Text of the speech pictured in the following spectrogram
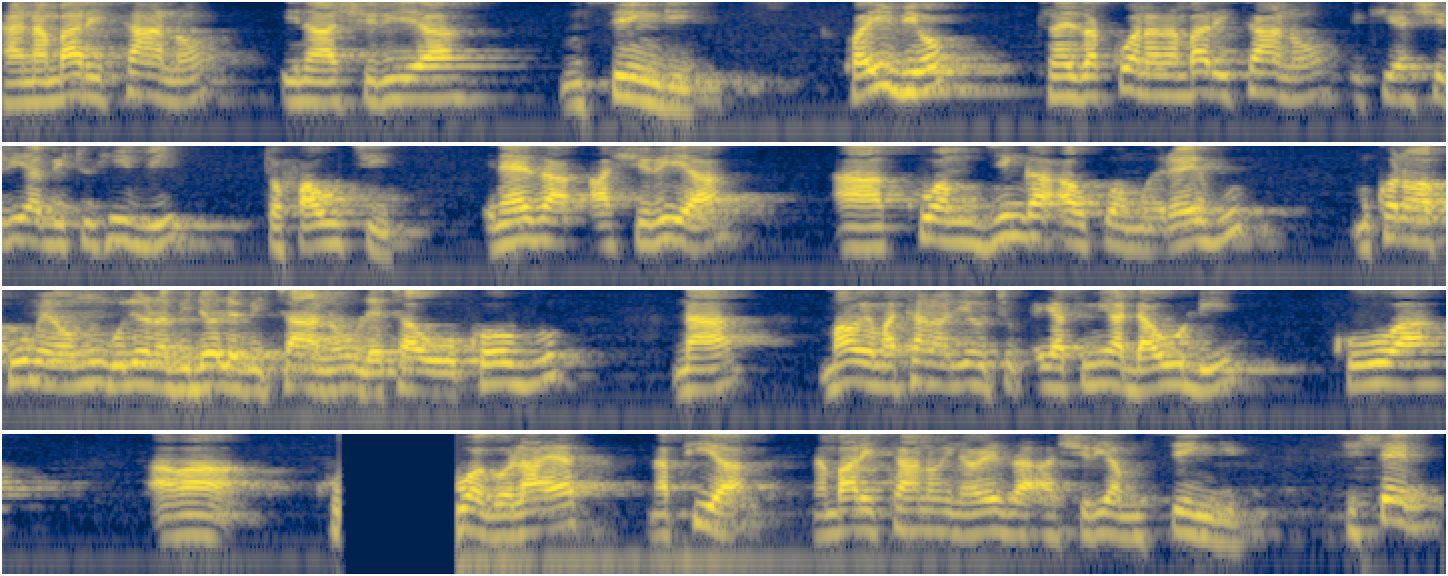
nambari tano inaashiria msingi. Kwa hivyo tunaweza kuwa na nambari tano ikiashiria vitu hivi tofauti. Inaweza ashiria uh, kuwa mjinga au kuwa mwerevu. Mkono wa kuume wa Mungu ulio na vidole vitano uletao uokovu, na mawe matano aliyoyatumia Daudi kuua uh, kuua Goliath, na pia nambari tano inaweza ashiria msingi. Sisemi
